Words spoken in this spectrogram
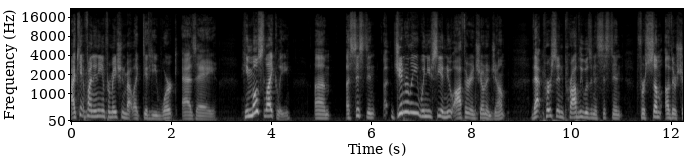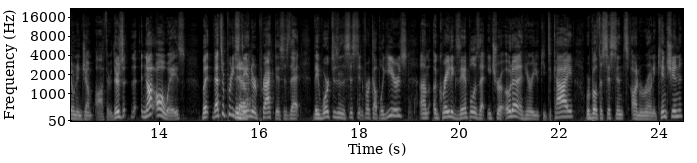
I can't find any information about like did he work as a. He most likely, um, assistant. Uh, generally, when you see a new author in Shonen Jump, that person probably was an assistant for some other Shonen Jump author. There's not always, but that's a pretty Yeah. standard practice. Is that they worked as an assistant for a couple years. Um, a great example is that Eiichiro Oda and Hiroyuki Takai were both assistants on Rurouni Kenshin.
